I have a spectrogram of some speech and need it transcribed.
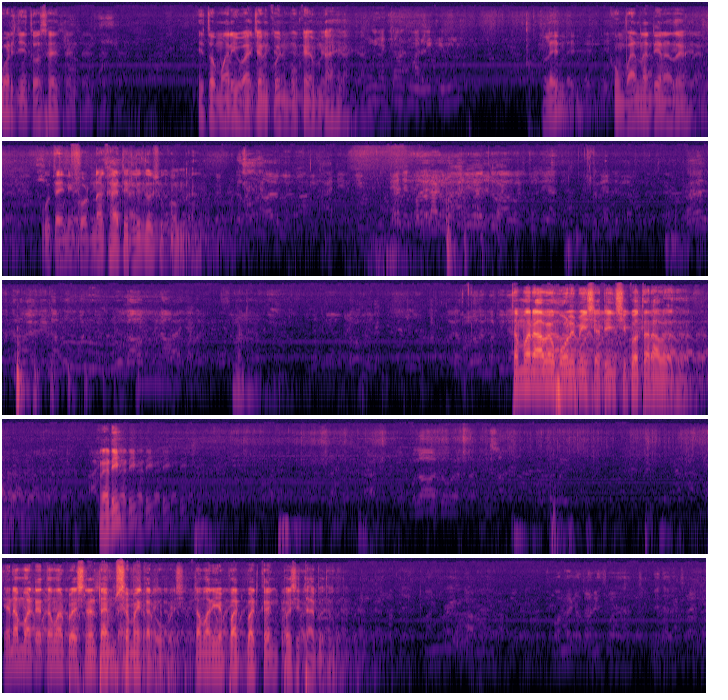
વળજી તો છે. એ તો મારી વાચન કોઈને મૂકે એમ ના લઈને કુંભારના દેના છે. ઉતાઈની કોટ ના ખાય તેટલી દૂર શું કમ તમારે આવે હોળમી સદીન શિકોતર આવે છે. રેડી એના માટે તમારે પર્સનલ ટાઈમ સમય કાઢવો પડશે. તમારે અહીંયા પાટ પાટ કંઈક પછી થાય બધું.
